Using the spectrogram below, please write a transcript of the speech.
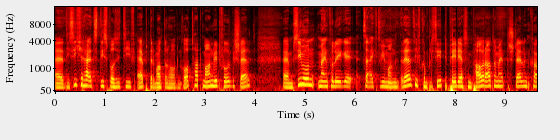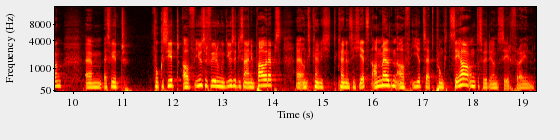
Äh, die Sicherheitsdispositiv-App der Matterhorn Gotthardmann wird vorgestellt. Ähm, Simon, mein Kollege, zeigt, wie man relativ komplizierte PDFs im Power Automate erstellen kann. Ähm, es wird fokussiert auf Userführung und User-Design in Power Apps äh, und die können, ich, können, sich jetzt anmelden auf ioz.ch und das würde uns sehr freuen.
